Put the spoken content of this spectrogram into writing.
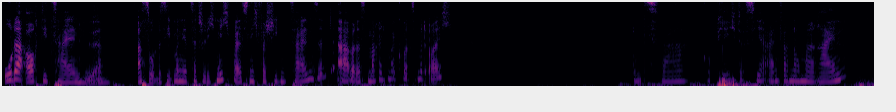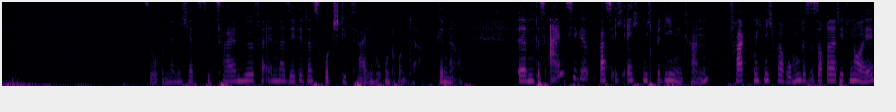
oder auch die Zeilenhöhe. Achso, das sieht man jetzt natürlich nicht, weil es nicht verschiedene Zeilen sind, aber das mache ich mal kurz mit euch. Und zwar kopiere ich hier einfach nochmal rein. So, und wenn ich jetzt die Zeilenhöhe verändere, seht ihr das, rutscht die Zeile hoch und runter. Genau. Ähm, das Einzige, was ich echt nicht bedienen kann, fragt mich nicht warum, das ist auch relativ neu,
